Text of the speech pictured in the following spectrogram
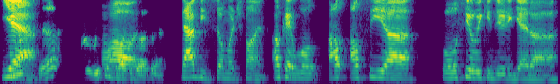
Yeah. Yeah. We can talk uh, about that. That'd be so much fun. Okay. Well, I'll I'll see. Uh, well, we'll see what we can do to get. Uh,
